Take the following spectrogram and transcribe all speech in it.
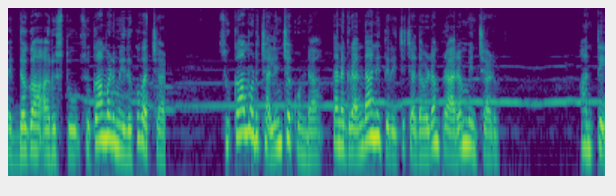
పెద్దగా అరుస్తూ సుకాముడి మీదకు వచ్చాడు. సుకాముడు చలించకుండా తన గ్రంథాన్ని తెరిచి చదవడం ప్రారంభించాడు. అంతే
